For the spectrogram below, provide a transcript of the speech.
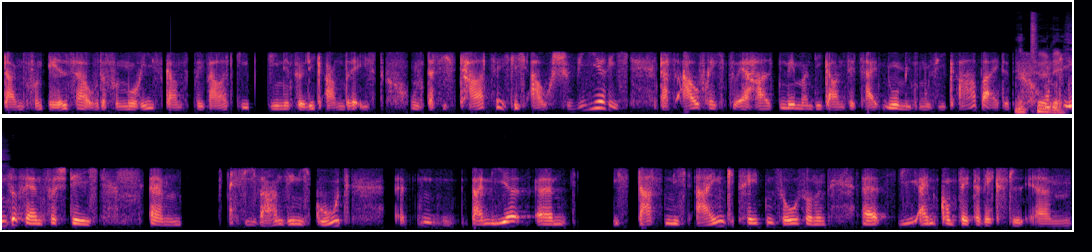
dann von Elsa oder von Maurice ganz privat gibt, die eine völlig andere ist. Und das ist tatsächlich auch schwierig, das aufrecht zu erhalten, wenn man die ganze Zeit nur mit Musik arbeitet. Natürlich. Und insofern verstehe ich ähm, sie wahnsinnig gut. Äh, bei mir ähm, ist das nicht eingetreten so, sondern äh, wie ein kompletter Wechsel. Ähm,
